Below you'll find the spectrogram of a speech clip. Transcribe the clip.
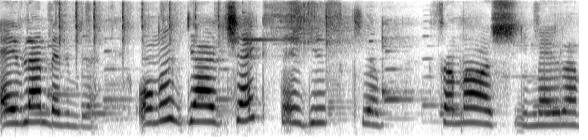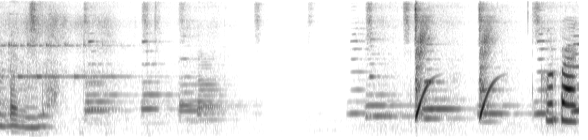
Evlen benimle. Onun gerçek sevgilisi kim? Sana aşığım. Evlen benimle. Dur bak.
